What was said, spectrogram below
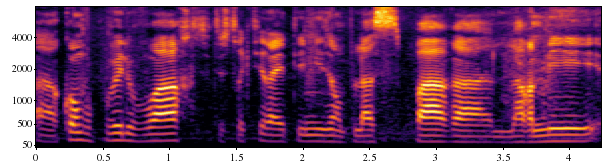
euh, comme vous pouvez le voir, cette structure a été mise en place par l'armée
